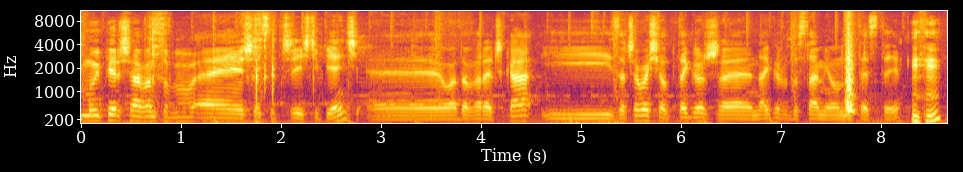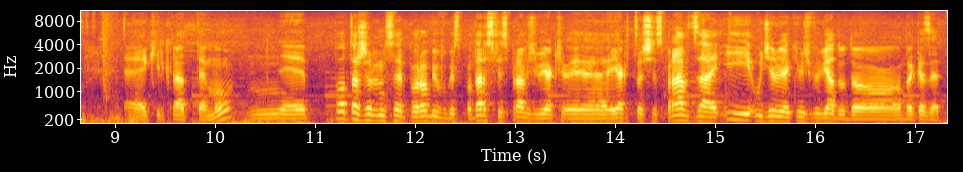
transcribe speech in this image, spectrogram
Mój pierwszy awant to był e, 635, e, ładowareczka i zaczęło się od tego, że najpierw dostałem ją na testy Mhm. e, kilka lat temu, mm, e, po to, żebym sobie porobił w gospodarstwie, sprawdził jak, e, jak to się sprawdza i udzielił jakiegoś wywiadu do, do gazety.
